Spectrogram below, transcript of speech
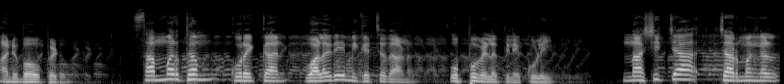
അനുഭവപ്പെടും. സമ്മർദ്ദം കുറയ്ക്കാൻ വളരെ മികച്ചതാണ് ഉപ്പുവെള്ളത്തിലെ കുളി. നശിച്ച ചർമ്മങ്ങൾ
